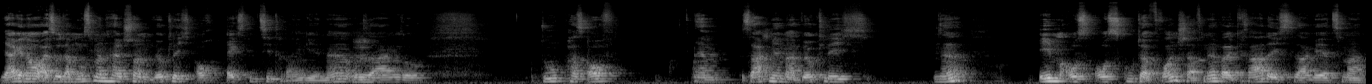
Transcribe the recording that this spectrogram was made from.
ja genau. Also da muss man halt schon wirklich auch explizit reingehen ne? und mhm. sagen so, du, pass auf, ähm, sag mir mal wirklich, ne, eben aus, aus guter Freundschaft, ne, weil gerade ich sage jetzt mal,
